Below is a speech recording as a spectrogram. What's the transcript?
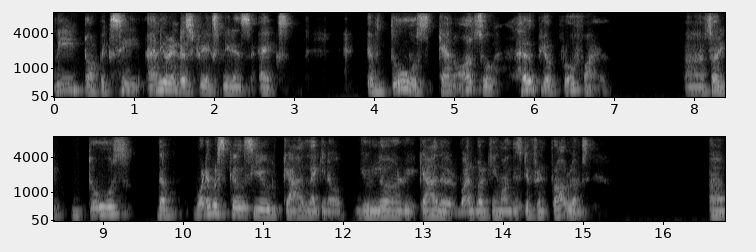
B, topic C, and your industry experience X, if those can also help your profile uh, sorry those the whatever skills you gather like you know you learn you gather while working on these different problems uh,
